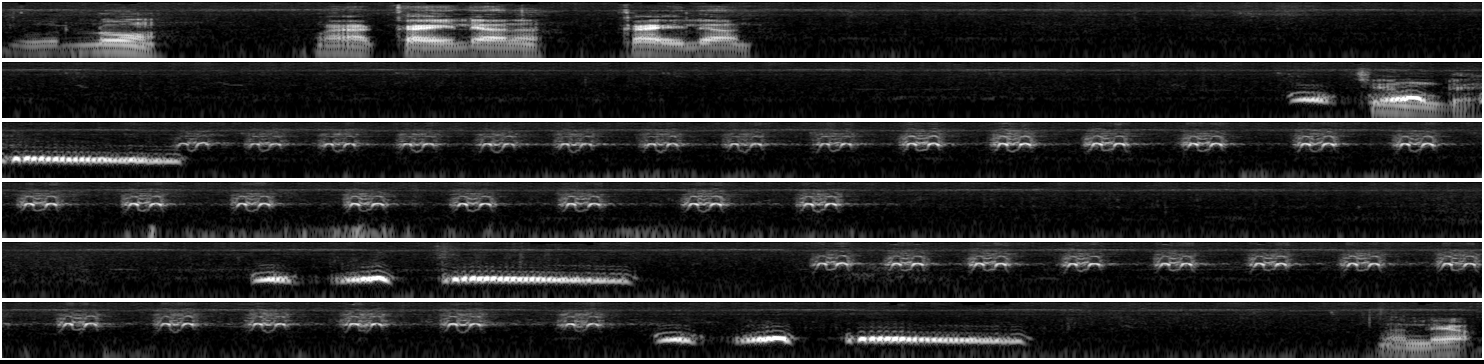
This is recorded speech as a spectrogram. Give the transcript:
โดดลง มาไกลแล้วนะไกลแล้วนะจังได้นั่นแล้ว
